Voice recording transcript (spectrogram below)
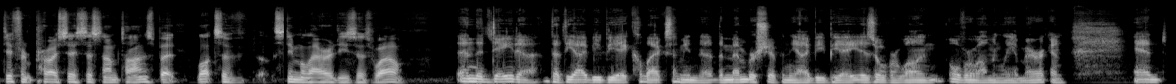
different processes sometimes, but lots of similarities as well and the data that the IBBA collects, I mean, the, the membership in the IBBA is overwhelming, overwhelmingly American. And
